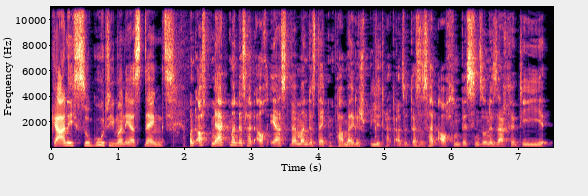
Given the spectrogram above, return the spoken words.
gar nicht so gut, wie man erst denkt. Und oft merkt man das halt auch erst, wenn man das Deck ein paar Mal gespielt hat. Also das ist halt auch so ein bisschen so eine Sache, die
